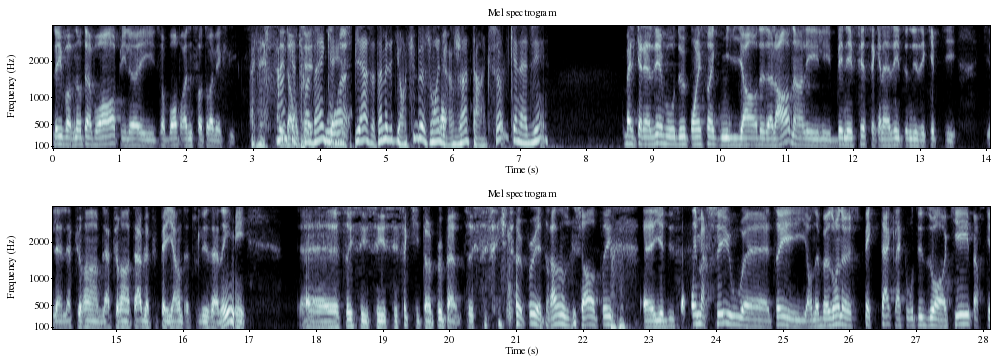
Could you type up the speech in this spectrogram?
Là, il va venir te voir, puis là, il va pouvoir prendre une photo avec lui. 195 pièces. Attends, mais ils ont-tu besoin d'argent tant que ça, le Canadien? Ben, le Canadien vaut 2,5 milliards de dollars. Dans les, les, bénéfices, le Canadien est une des équipes qui, qui est la, plus, la plus rentable, la plus payante à toutes les années. Mais euh, c'est ça qui est un peu c'est ça qui est un peu étrange, Richard. Euh, il y a des, certains marchés où euh, on a besoin d'un spectacle à côté du hockey parce que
